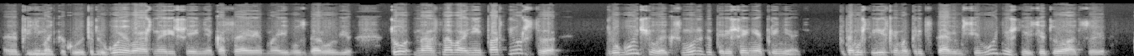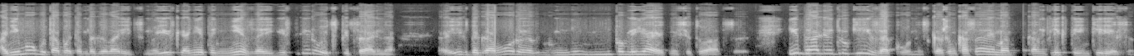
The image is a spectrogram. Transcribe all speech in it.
э, принимать какое-то другое важное решение, касаемое его здоровья, то на основании партнерства другой человек сможет это решение принять. Потому что если мы представим сегодняшнюю ситуацию, они могут об этом договориться, но если они это не зарегистрируют специально, их договор ну, не повлияет на ситуацию. И далее другие законы, скажем, касаемо конфликта интересов.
